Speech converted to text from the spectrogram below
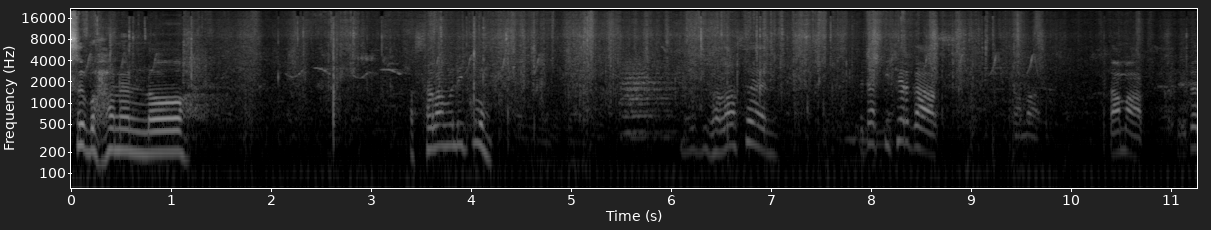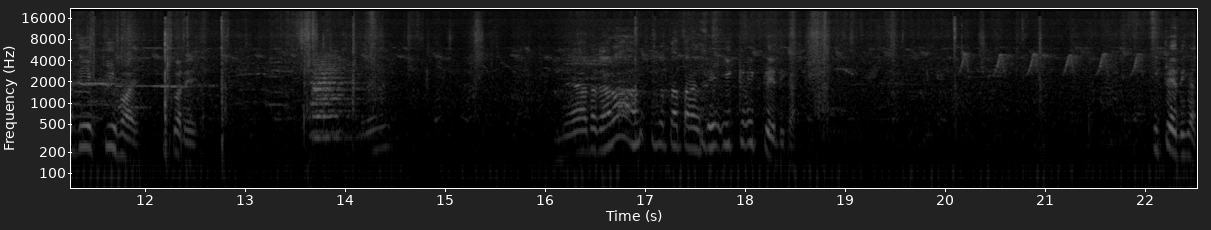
সুবহানাল্লাহ আসসালামু আলাইকুম ভালো আছেন এটা কিসের গাছ? তামাক। তামাক। এটা দিয়ে কি হয়? কি করে? একটু একটু এদিকে। একটু এদিকে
